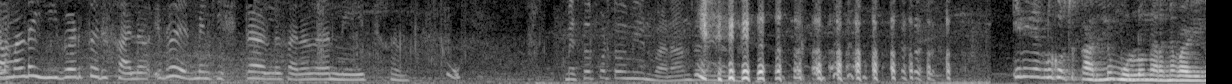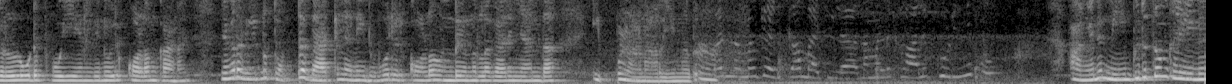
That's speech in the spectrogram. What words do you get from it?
നമ്മളുടെ ഇവിടുത്തെ ഒരു സ്ഥലം. ഇവിടെ വരുമ്പോൾ എനിക്ക് ഇഷ്ടമുള്ള സ്ഥലം നേച്ചറാണ് ഇനി ഞങ്ങൾ കുറച്ച് കല്ലും മുള്ളും നിറഞ്ഞ വഴികളിലൂടെ പോയി എന്തിനും ഒരു കുളം കാണാൻ. ഞങ്ങളുടെ വീടിന്റെ തൊട്ട ബാക്കിൽ തന്നെ ഇതുപോലൊരു കുളം ഉണ്ട് എന്നുള്ള കാര്യം ഞാൻ എന്താ ഇപ്പോഴാണ് അറിയുന്നത്. അങ്ങനെ മീൻപിടുത്തം കഴിഞ്ഞ്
